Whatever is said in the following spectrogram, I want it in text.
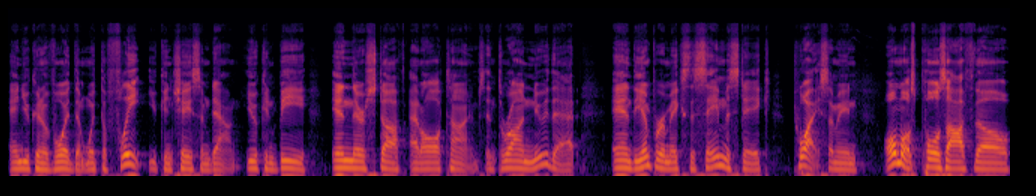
and you can avoid them. With the fleet, you can chase them down. You can be in their stuff at all times. And Thrawn knew that. And the Emperor makes the same mistake twice. I mean, almost pulls off, though,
